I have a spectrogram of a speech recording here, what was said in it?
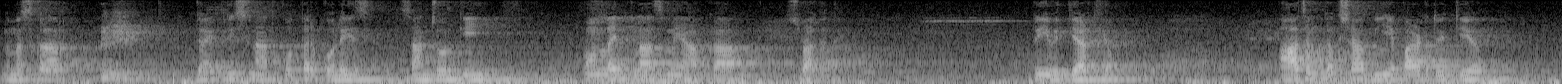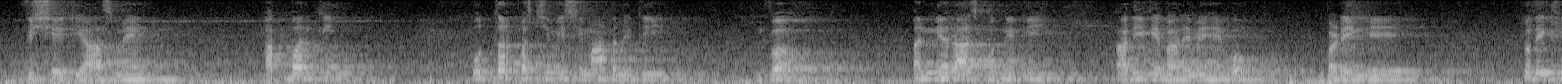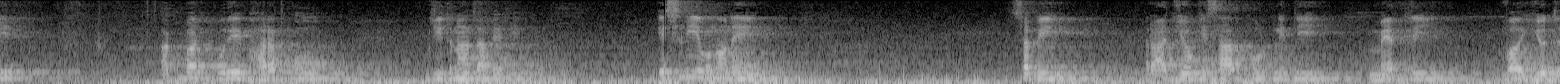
नमस्कार। गायत्री स्नातकोत्तर कॉलेज सांचौर की ऑनलाइन क्लास में आपका स्वागत है। प्रिय विद्यार्थियों, आज हम कक्षा बीए पार्ट द्वितीय विषय इतिहास में अकबर की उत्तर पश्चिमी सीमांत नीति व अन्य राजपूत नीति आदि के बारे में है वो पढ़ेंगे। तो देखिए, अकबर पूरे भारत को जीतना चाहते थे, इसलिए उन्होंने सभी राज्यों के साथ कूटनीति, मैत्री व युद्ध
